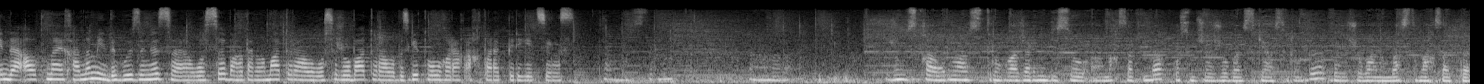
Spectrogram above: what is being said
Енді алтынай ханым енді өзіңіз ә, осы бағдарлама туралы осы жоба туралы бізге толығырақ ақпарат бере кетсеңіз. Жұмысқа орналастыруға жәрдемдесу ә, мақсатында қосымша жоба іске асырылды. Бұл жобаның басты мақсаты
